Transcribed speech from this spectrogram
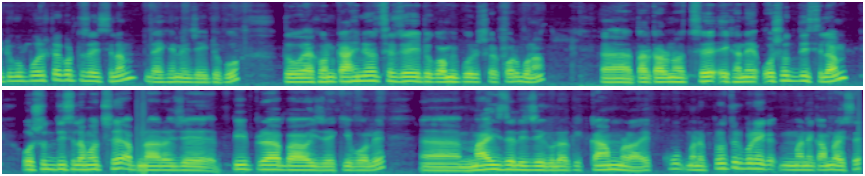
এইটুকু পরিষ্কার করতে চাইছিলাম। দেখেন এই যে এইটুকু। তো এখন কাহিনী হচ্ছে যে এইটুকু আমি পরিষ্কার করব না। তার কারণ হচ্ছে এখানে ওষুধ দিছিলাম। ওষুধ দিছিলাম হচ্ছে আপনার ওই যে পিঁপড়া বা ওই যে কি বলে মাইজেলি যেগুলো আর কি কামড়ায়, খুব মানে প্রচুর পরিমাণে মানে কামড়াইছে।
